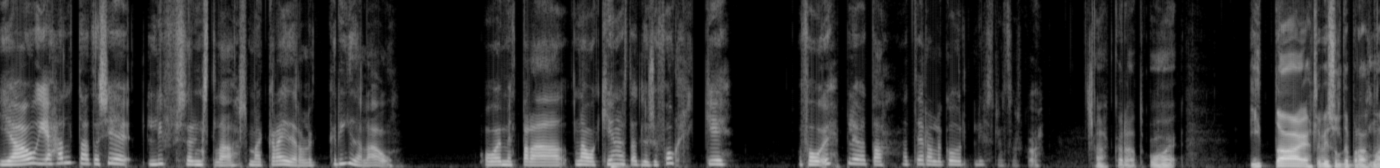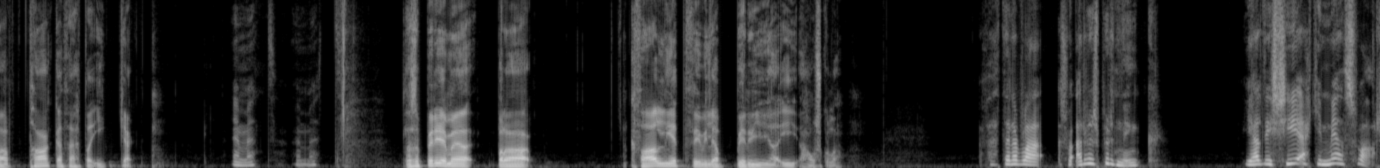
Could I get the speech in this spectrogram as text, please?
Já, ég held að þetta sé lífsreynsla sem að græðir alveg gríðarlega á. Og einmitt bara að ná að kynast öllu þessu fólki og fá að upplifa þetta, þetta er alveg góður lífsreynsla, sko. Akkurat og í dag ætlum við svolítið bara að taka þetta í gegn Emmett, emmett. þess að byrja með bara hvað létt þið vilja byrja í háskóla Þetta er nefnilega svo erfið spurning. Ég held ég sé ekki með svar.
